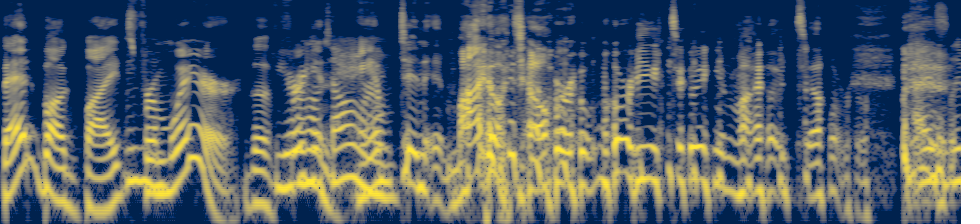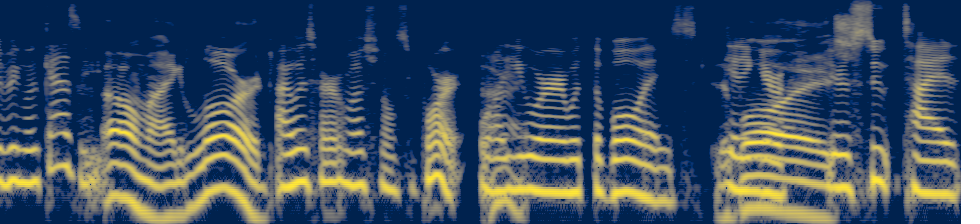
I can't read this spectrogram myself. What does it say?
Bed bug bites from where? The Mm-hmm. Your friggin'. Hampton in my hotel room. what were you doing in my hotel room? I was sleeping with Cassie. Oh my lord. I was her emotional support while Alright. you were with the boys, The getting your your suit tied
